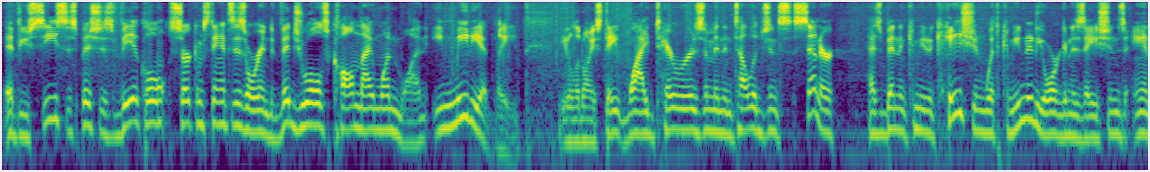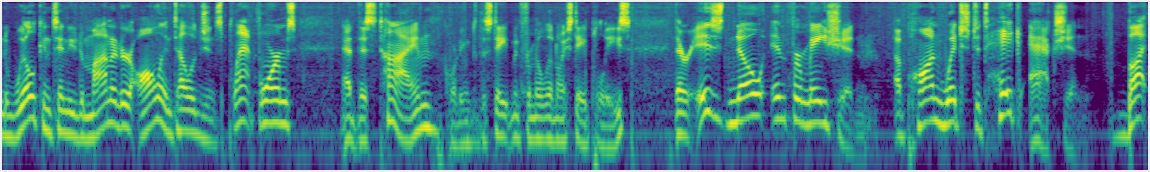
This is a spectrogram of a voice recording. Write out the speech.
If you see suspicious vehicle, circumstances, or individuals, call 911 immediately. The Illinois Statewide Terrorism and Intelligence Center has been in communication with community organizations and will continue to monitor all intelligence platforms. At this time, according to the statement from Illinois State Police, there is no information upon which to take action, but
